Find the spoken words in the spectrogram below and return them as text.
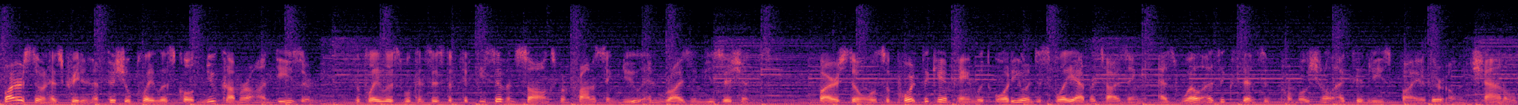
Firestone has created an official playlist called Newcomer on Deezer. The playlist will consist of 57 songs from promising new and rising musicians. Firestone will support the campaign with audio and display advertising, as well as extensive promotional activities via their own channels.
